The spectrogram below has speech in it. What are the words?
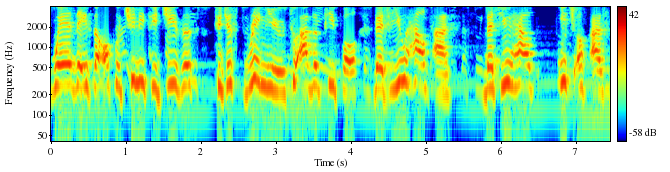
where there's the opportunity, Jesus, to just bring you to other people, that you help us, that you help each of us.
